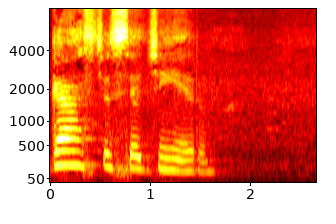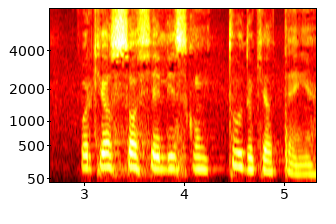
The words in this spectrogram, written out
gaste o seu dinheiro, porque eu sou feliz com tudo que eu tenho.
